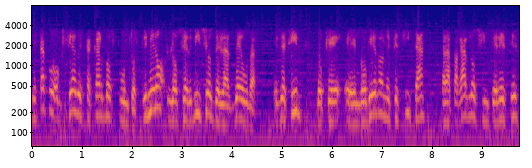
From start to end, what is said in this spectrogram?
destaco, quisiera destacar dos puntos. Primero, los servicios de las deudas, es decir, lo que el gobierno necesita para pagar los intereses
